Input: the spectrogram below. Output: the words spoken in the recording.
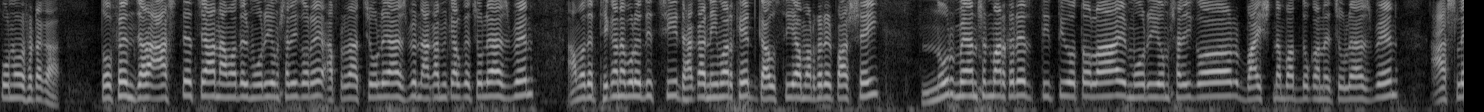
পনেরোশো টাকা। তো ফ্রেন্ড যারা আসতে চান আমাদের মরিয়ম শাড়ি করে আপনারা চলে আসবেন, আগামীকালকে চলে আসবেন। আমাদের ঠিকানা বলে দিচ্ছি, ঢাকা নিউ মার্কেট গাউসিয়া মার্কেটের পাশেই। নূর ম্যানশন মার্কেটের তৃতীয় তলায় মরিয়ম শাড়িঘর বাইশ নাম্বার দোকানে চলে আসবেন। আসলে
